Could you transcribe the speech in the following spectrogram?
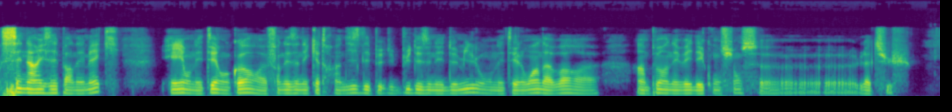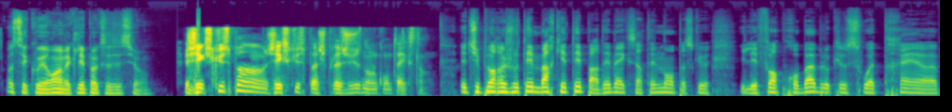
scénarisée par des mecs et on était encore fin des années 90, début des années 2000, où on était loin d'avoir euh, un peu un éveil des consciences euh, là-dessus. Oh, c'est cohérent avec l'époque, ça c'est sûr. J'excuse pas, hein, j'excuse pas, je place juste dans le contexte. Hein. Et tu peux rajouter marketé par des mecs certainement, parce que il est fort probable que ce soit très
